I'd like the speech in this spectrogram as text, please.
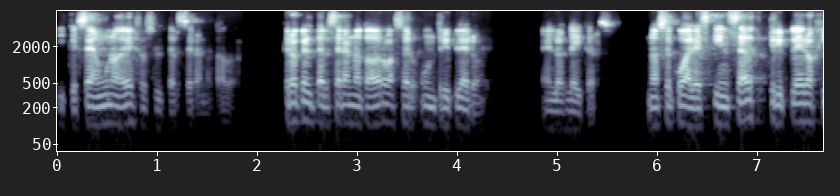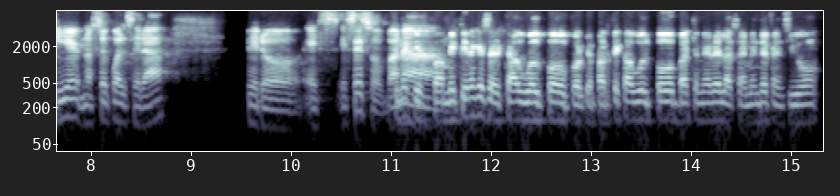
y, que sea uno de ellos el tercer anotador. Creo que el tercer anotador va a ser un triplero en los Lakers. No sé cuál es. Insert triplero here, no sé cuál será, pero es, es eso. Van a... para mí tiene que ser Caldwell Pope, porque aparte Caldwell Pope va a tener el assignment defensivo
